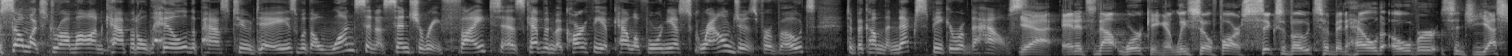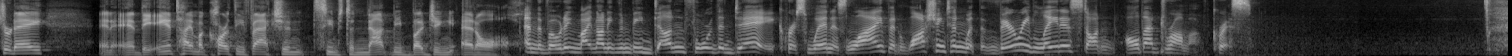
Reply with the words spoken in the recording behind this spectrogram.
So much drama on Capitol Hill the past two days with a once in a century fight as Kevin McCarthy of California scrounges for votes to become the next Speaker of the House. Yeah, and it's not working, at least so far. Six votes have been held over since yesterday. And, and the anti McCarthy faction seems to not be budging at all. And the voting might not even be done for the day. Chris Wynn is live in Washington with the very latest on all that drama. Chris.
